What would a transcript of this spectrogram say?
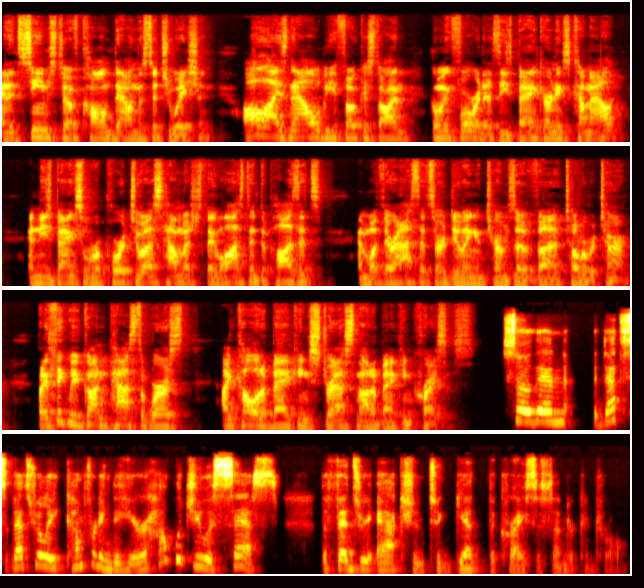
and it seems to have calmed down the situation. All eyes now will be focused on going forward as these bank earnings come out, and these banks will report to us how much they lost in deposits and what their assets are doing in terms of uh, total return. But I think we've gotten past the worst. I call it a banking stress, not a banking crisis. So then that's that's really comforting to hear. How would you assess the Fed's reaction to get the crisis under control?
